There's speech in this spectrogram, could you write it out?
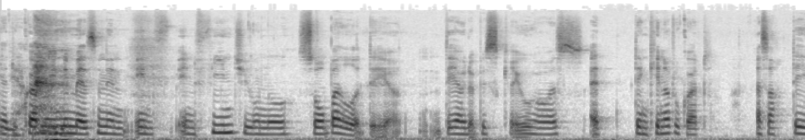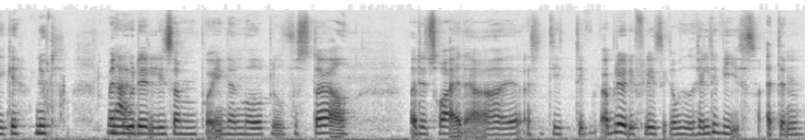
Ja, du ja. kom egentlig med sådan en, en, en fintunet sårbarhed, og det, det jeg vil beskrive også, at den kender du godt. Altså, det er ikke nyt. Men Nej. nu er det ligesom på en eller anden måde blevet forstørret. Og det tror jeg, der er, altså de, de oplever de fleste gravide heldigvis, at den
